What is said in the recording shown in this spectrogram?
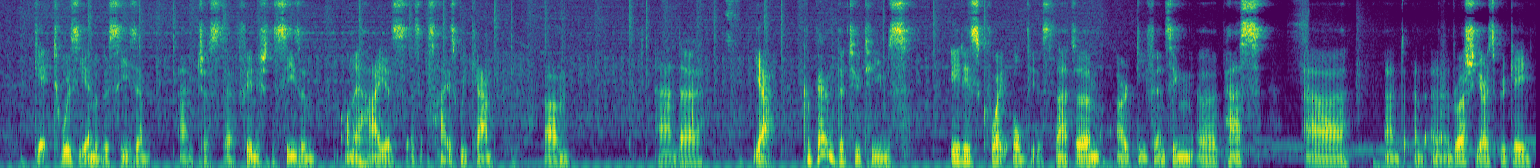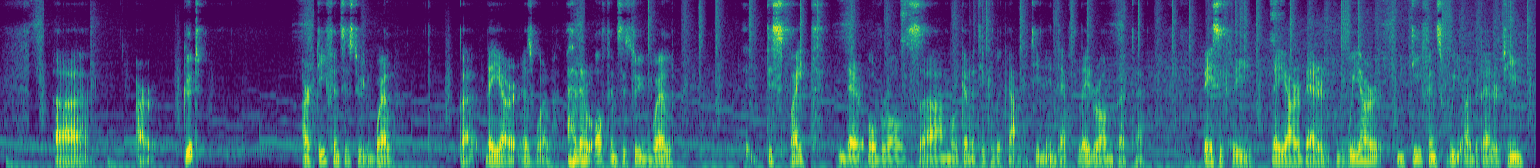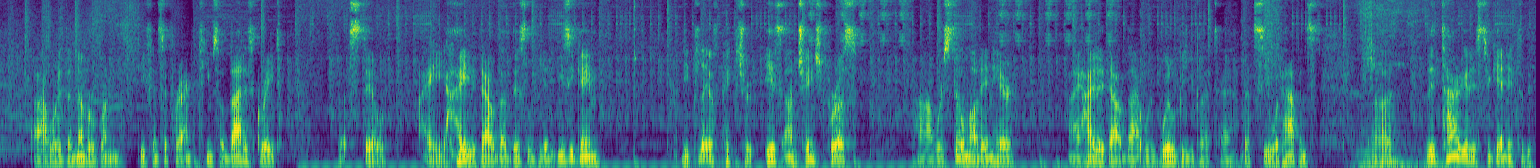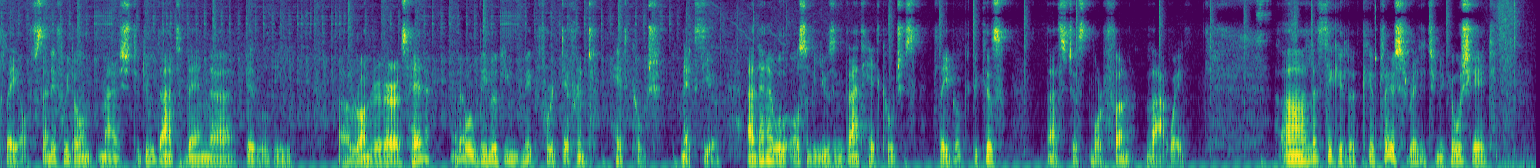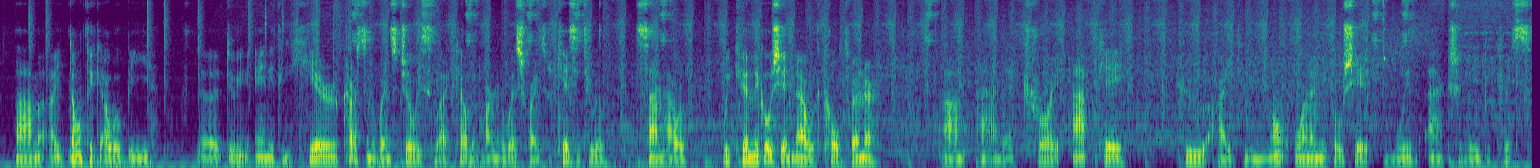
get towards the end of the season and just uh, finish the season on a high as, as, as high as we can. Um, and uh, yeah, comparing the two teams, it is quite obvious that um, our defending uh, pass uh, and, and, and rush yards per game uh, are good. Our defense is doing well, but they are as well. And their offense is doing well despite their overalls. Um, we're going to take a look at the team in depth later on, but uh, basically they are better than we are. In defense, we are the better team. Uh, we're the number one defensive ranked team, so that is great. But still, I highly doubt that this will be an easy game. The playoff picture is unchanged for us. Uh, we're still not in here. I highly doubt that we will be, but uh, let's see what happens. Uh, the target is to get into the playoffs, and if we don't manage to do that, then uh, it will be uh, Ron Rivera's head, and I will be looking maybe for a different head coach next year. And then I will also be using that head coach's playbook because that's just more fun that way. Uh, let's take a look. A player's ready to negotiate. Um, I don't think I will be uh, doing anything here. Carson Wentz, Joey Slye, Kelvin Harmon, Wes Schweitzer, Casey Toohill, Sam Howell. We can negotiate now with Cole Turner um, and uh, Troy Apke, who I do not want to negotiate with actually because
